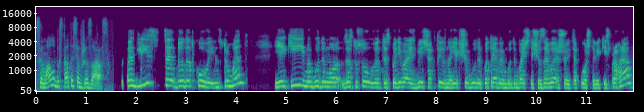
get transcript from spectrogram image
це мало би статися вже зараз. Ленд-ліз – це додатковий інструмент, які ми будемо застосовувати, сподіваюсь, більш активно, якщо буде потреба, і ми будемо бачити, що завершуються кошти в якісь програм.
